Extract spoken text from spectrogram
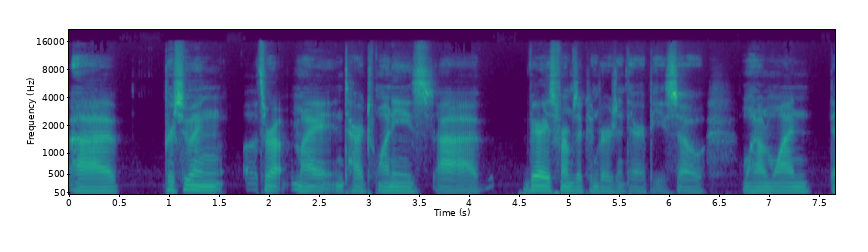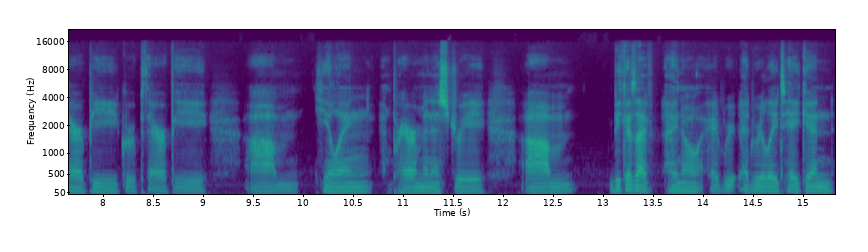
uh, pursuing throughout my entire 20s uh, various forms of conversion therapy. So, one on one therapy, group therapy, um, healing, and prayer ministry. Um, because I've, I know, I re- had really taken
